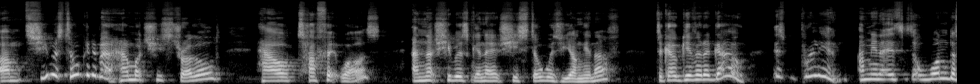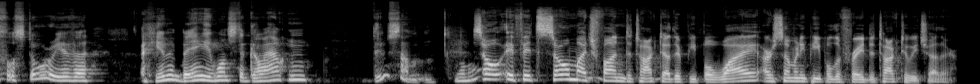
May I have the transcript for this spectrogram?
Um, she was talking about how much she struggled, how tough it was, and that she was gonna, she still was young enough to go give it a go. It's brilliant. I mean, it's a wonderful story of a, a human being who wants to go out and do something. You know? So, if it's so much fun to talk to other people, why are so many people afraid to talk to each other?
